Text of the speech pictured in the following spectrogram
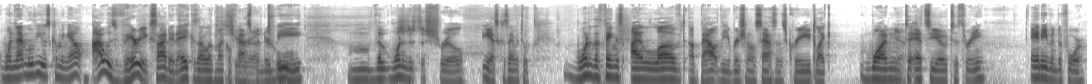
when that movie was coming out, I was very excited. A because I love Michael You're a Fassbender. tool. B the one of the just a shrill. Yes, because I'm a tool. One of the things I loved about the original Assassin's Creed, like one Yeah. to Ezio to three, and even to four,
